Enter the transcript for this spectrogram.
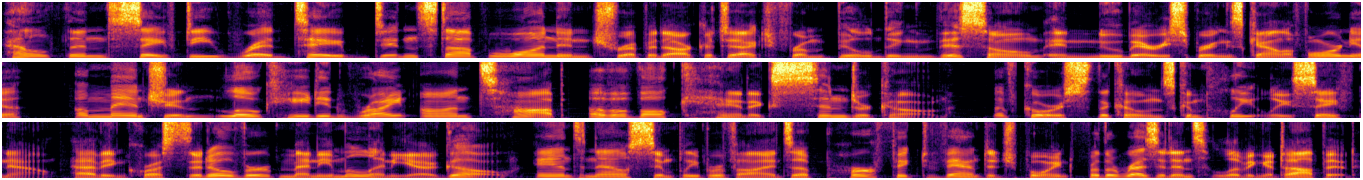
health and safety red tape didn't stop one intrepid architect from building this home in Newberry Springs, California, a mansion located right on top of a volcanic cinder cone. Of course, the cone's completely safe now, having crusted over many millennia ago, and now simply provides a perfect vantage point for the residents living atop it.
